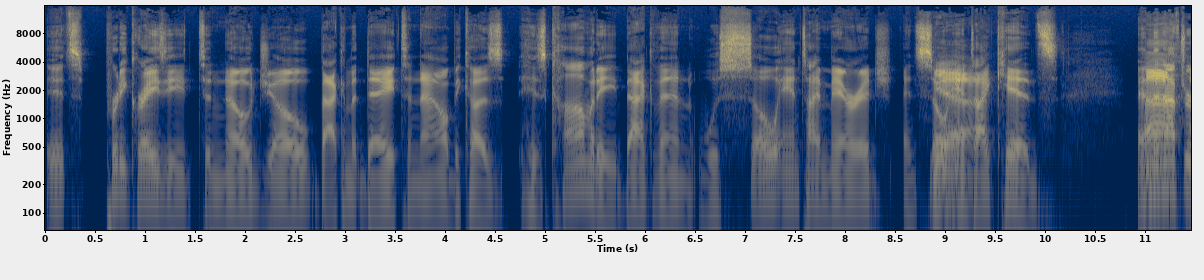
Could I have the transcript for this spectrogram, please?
it's pretty crazy to know Joe back in the day to now because his comedy back then was so anti-marriage and so Yeah. anti-kids. And then after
